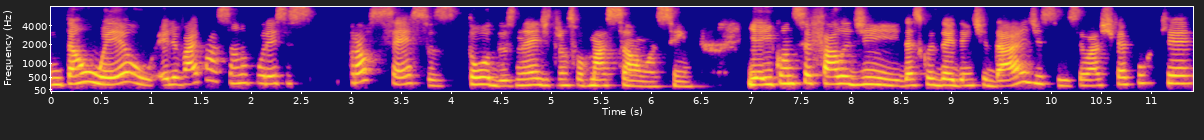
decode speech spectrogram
Então o eu, ele vai passando por esses processos todos, né, de transformação, assim. E aí, quando você fala de, dessa coisa da identidade, Cis, eu acho que é porque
